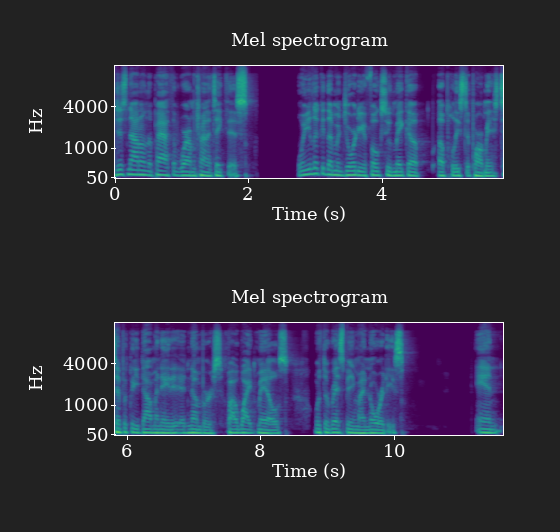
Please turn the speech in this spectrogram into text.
just not on the path of where I'm trying to take this. When you look at the majority of folks who make up a police department, it's typically dominated in numbers by white males, with the rest being minorities. And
